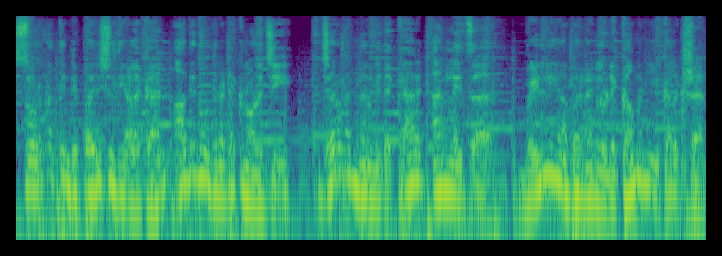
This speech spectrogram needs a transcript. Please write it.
സ്വർണത്തിന്റെ പരിശുദ്ധി അളക്കാൻ അതിനൂതന ടെക്നോളജി ജർമ്മൻ നിർമ്മിത കാരറ്റ് അനലൈസർ വെള്ളി ആഭരണങ്ങളുടെ കളക്ഷൻ.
